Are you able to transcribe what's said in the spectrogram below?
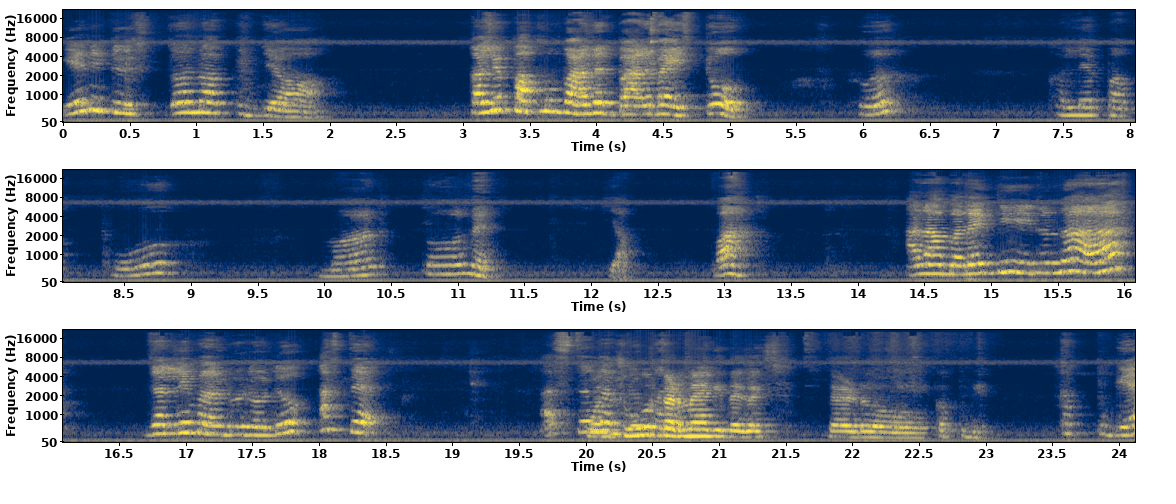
ಏನಿದು ಇಷ್ಟೊಂದು ಹಾಕಿದ್ಯಾ ಕಲೆ ಪಾಪು ಬಾರದ ಇತ್ತು ಹ? ಕಲೆ ಪಾಪು ಮಾಡ್ತಾನೆ. ಯಪ್ಪ. ಅಲ್ಲ ಮನೆಗೆ ಇದನ್ನ ಜಲ್ದಿ ಮಾಡ್ಬಿಡೋದು ಅಷ್ಟೇ. ಒಂಚೂರು ಕಡಿಮೆ ಆಗಿದೆ ಗೈಸ್ ಎರಡು ಕಪ್ಗೆ. ಕಪ್ಗೆ?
